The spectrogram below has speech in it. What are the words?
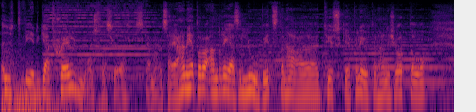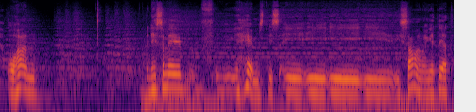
utvidgat självmordsförsök ska man väl säga. Han heter då Andreas Lubitz, den här eh, tyske piloten. Han är 28 år. Och han... Det som är hemskt i, i, i, i, i sammanhanget är att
